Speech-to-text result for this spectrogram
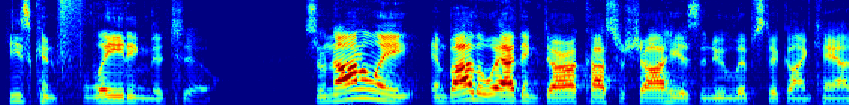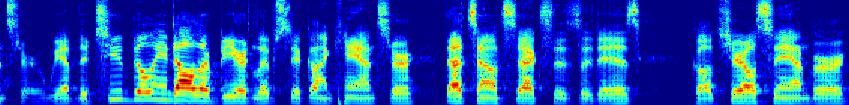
He's conflating the two. So, not only, and by the way, I think Dara Khosrowshahi is the new lipstick on cancer. We have the $2 billion beard lipstick on cancer. That sounds sexist as it is, called Sheryl Sandberg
